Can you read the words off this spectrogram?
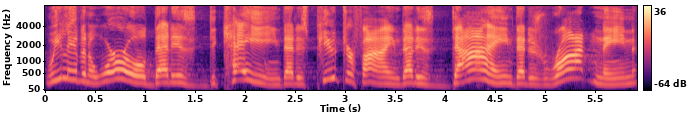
we live in a world that is decaying, that is putrefying, that is dying, that is rotting,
